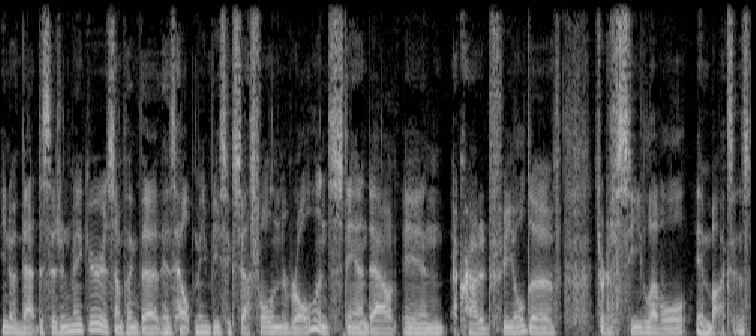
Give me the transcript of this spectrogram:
you know that decision maker is something that has helped me be successful in the role and stand out in a crowded field of sort of C level inboxes.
